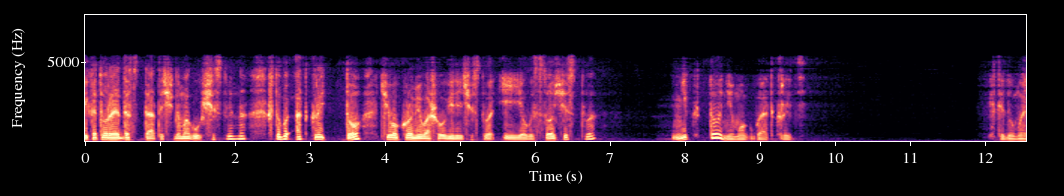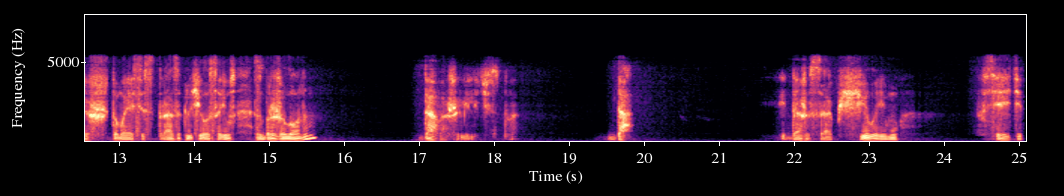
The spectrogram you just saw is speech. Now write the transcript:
и которая достаточно могущественна, чтобы открыть то, чего кроме вашего величества и ее высочества никто не мог бы открыть. И ты думаешь, что моя сестра заключила союз с Брожелоном? Да, ваше величество. Да. И даже сообщила ему все эти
